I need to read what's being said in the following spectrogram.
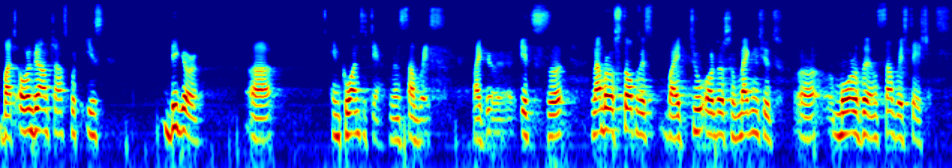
But overground transport is bigger uh, in quantity than subways. Like uh, its uh, number of stops is by two orders of magnitude uh, more than subway stations.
